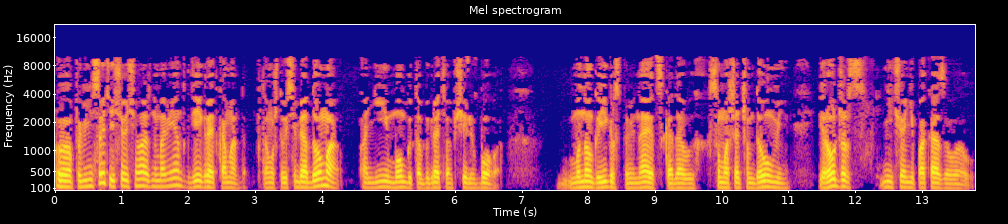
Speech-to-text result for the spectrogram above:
Э, по Миннесоте еще очень важный момент, где играет команда. Потому что у себя дома они могут обыграть вообще любого. Много игр вспоминается, когда в их сумасшедшем доме и Роджерс ничего не показывал.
